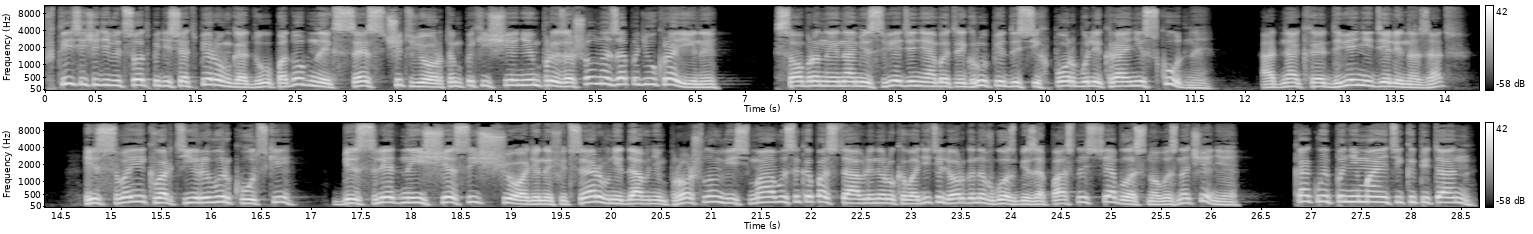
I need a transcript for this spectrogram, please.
В 1951 году подобный эксцесс с четвертым похищением произошел на западе Украины. Собранные нами сведения об этой группе до сих пор были крайне скудны. Однако две недели назад из своей квартиры в Иркутске бесследно исчез еще один офицер, в недавнем прошлом весьма высокопоставленный руководитель органов госбезопасности областного значения. Как вы понимаете, капитан,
